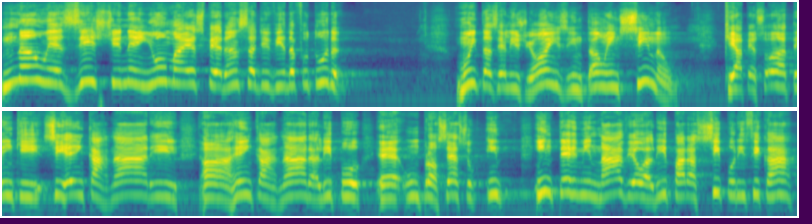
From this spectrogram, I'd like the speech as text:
não existe nenhuma esperança de vida futura. Muitas religiões então ensinam que a pessoa tem que se reencarnar e a reencarnar ali por é, um processo in, interminável ali para se purificar.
